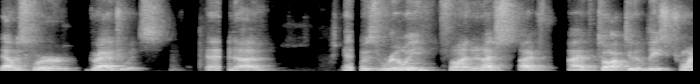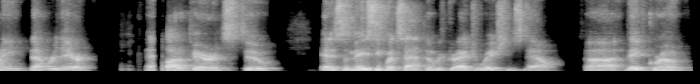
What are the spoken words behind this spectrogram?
That was for graduates, and uh, and it was really fun. And I've I've I've talked to at least twenty that were there, and a lot of parents too. And it's amazing what's happened with graduations now. Uh, they've grown.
